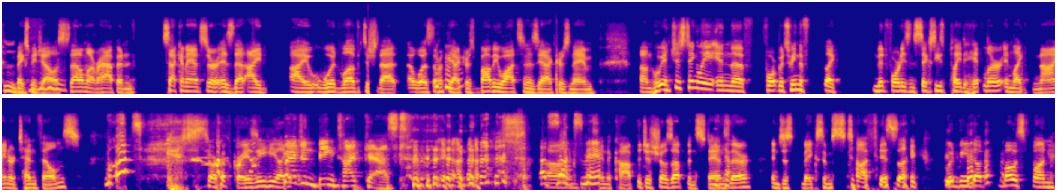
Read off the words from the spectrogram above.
Hmm. Makes me jealous. That'll never happen. Second answer is that I I would love to that was the, the actress Bobby Watson is the actor's name, um, who interestingly in the for between the like mid 40s and 60s played Hitler in like nine or ten films. What? sort of crazy. He like Imagine being typecast. That um, sucks, man. And the cop that just shows up and stands Yeah. there and just makes him stuff is like would be the most fun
